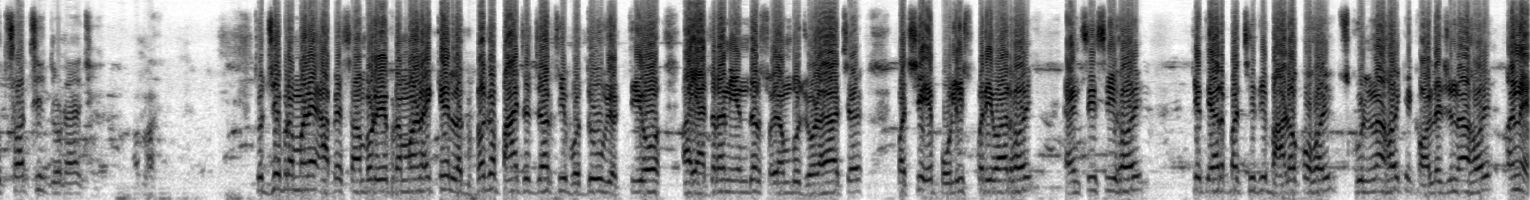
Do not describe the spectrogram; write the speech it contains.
ઉત્સાહથી જોડાયા છે. આભાર. તો જે પ્રમાણે આપણે સાંભળ્યું એ પ્રમાણે કે લગભગ પાંચ હજારથી વધુ વ્યક્તિઓ આ યાત્રાની અંદર સ્વયંભૂ જોડાયા છે. પછી એ પોલીસ પરિવાર હોય એનસીસી હોય, કે ત્યાર પછીથી બાળકો હોય, સ્કૂલના હોય કે કોલેજના હોય, અને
